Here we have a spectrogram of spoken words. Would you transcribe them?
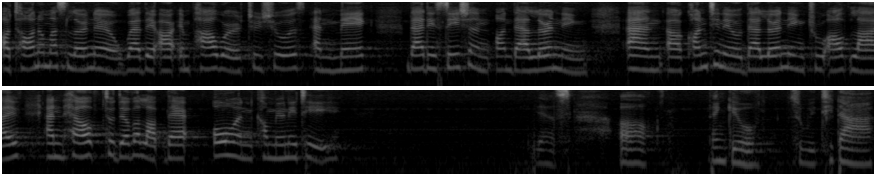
autonomous learner where they are empowered to choose and make their decision on their learning and uh, continue their learning throughout life and help to develop their own community. Yes, uh, thank you, Suwithida.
